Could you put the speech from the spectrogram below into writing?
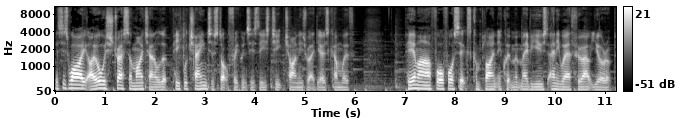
This is why I always stress on my channel that people change the stock frequencies these cheap Chinese radios come with. PMR 446 compliant equipment may be used anywhere throughout Europe.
